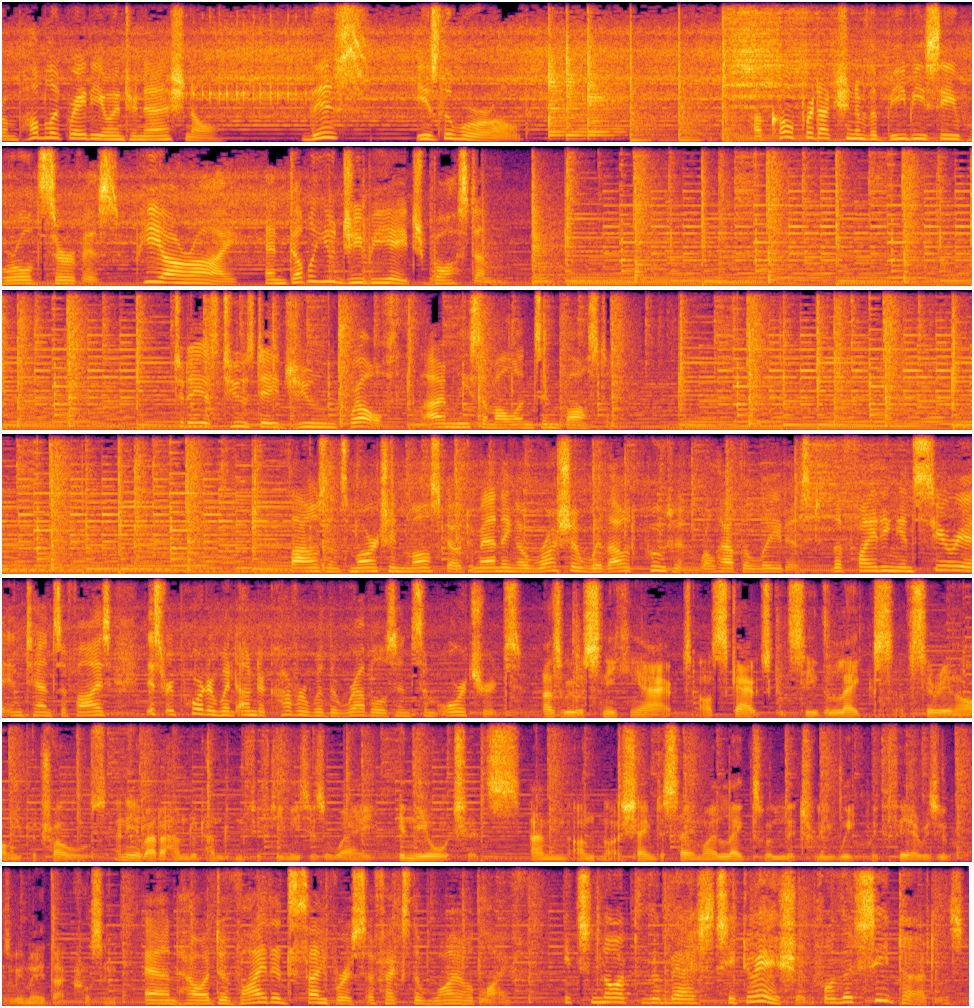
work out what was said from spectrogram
From Public Radio International, this is The World. A co production of the BBC World Service, PRI, and WGBH Boston. Today is Tuesday, June 12th. I'm Lisa Mullins in Boston. Thousands march in Moscow demanding a Russia without Putin. We'll have the latest. The fighting in Syria intensifies. This reporter went undercover with the rebels in some orchards. As we were sneaking out, our scouts could see the legs of Syrian army patrols only about 100, 150 metres away in the orchards. And I'm not ashamed to say my legs were literally weak with fear as we, as we made that crossing. And how a divided Cyprus affects the wildlife. It's not the best situation for the sea turtles.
